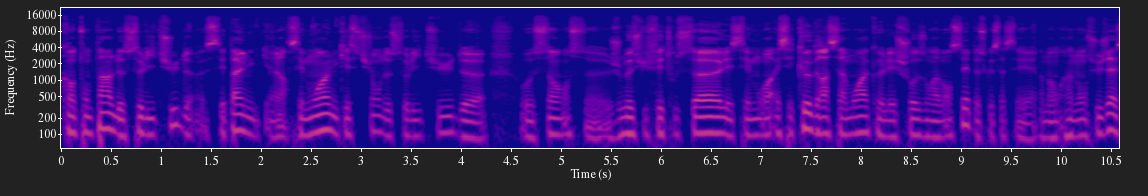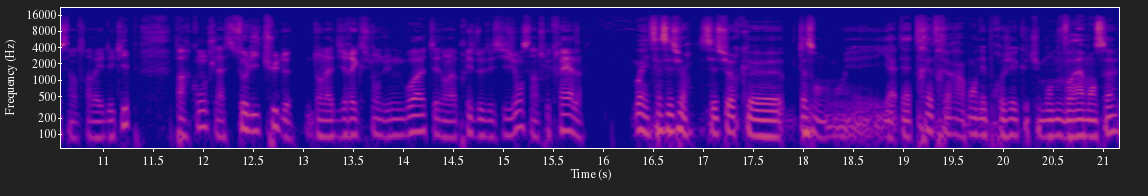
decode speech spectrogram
quand on parle de solitude, c'est pas une, alors c'est moins une question de solitude euh, au sens euh, je me suis fait tout seul et c'est moi et c'est que grâce à moi que les choses ont avancé parce que ça c'est un, un non-sujet, c'est un travail d'équipe. Par contre, la solitude dans la direction d'une boîte et dans la prise de décision, c'est un truc réel. Oui, ça c'est sûr. C'est sûr que de toute façon, il y, a très très rarement des projets que tu montes vraiment seul,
